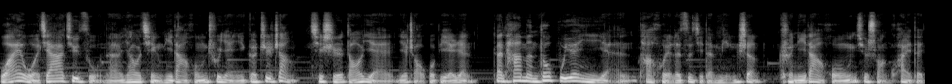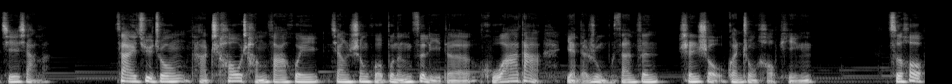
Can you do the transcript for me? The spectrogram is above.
我爱我家》剧组呢邀请倪大红出演一个智障，其实导演也找过别人，但他们都不愿意演，怕毁了自己的名声。可倪大红却爽快地接下了。在剧中，他超常发挥，将生活不能自理的胡阿大演得入木三分，深受观众好评。此后，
